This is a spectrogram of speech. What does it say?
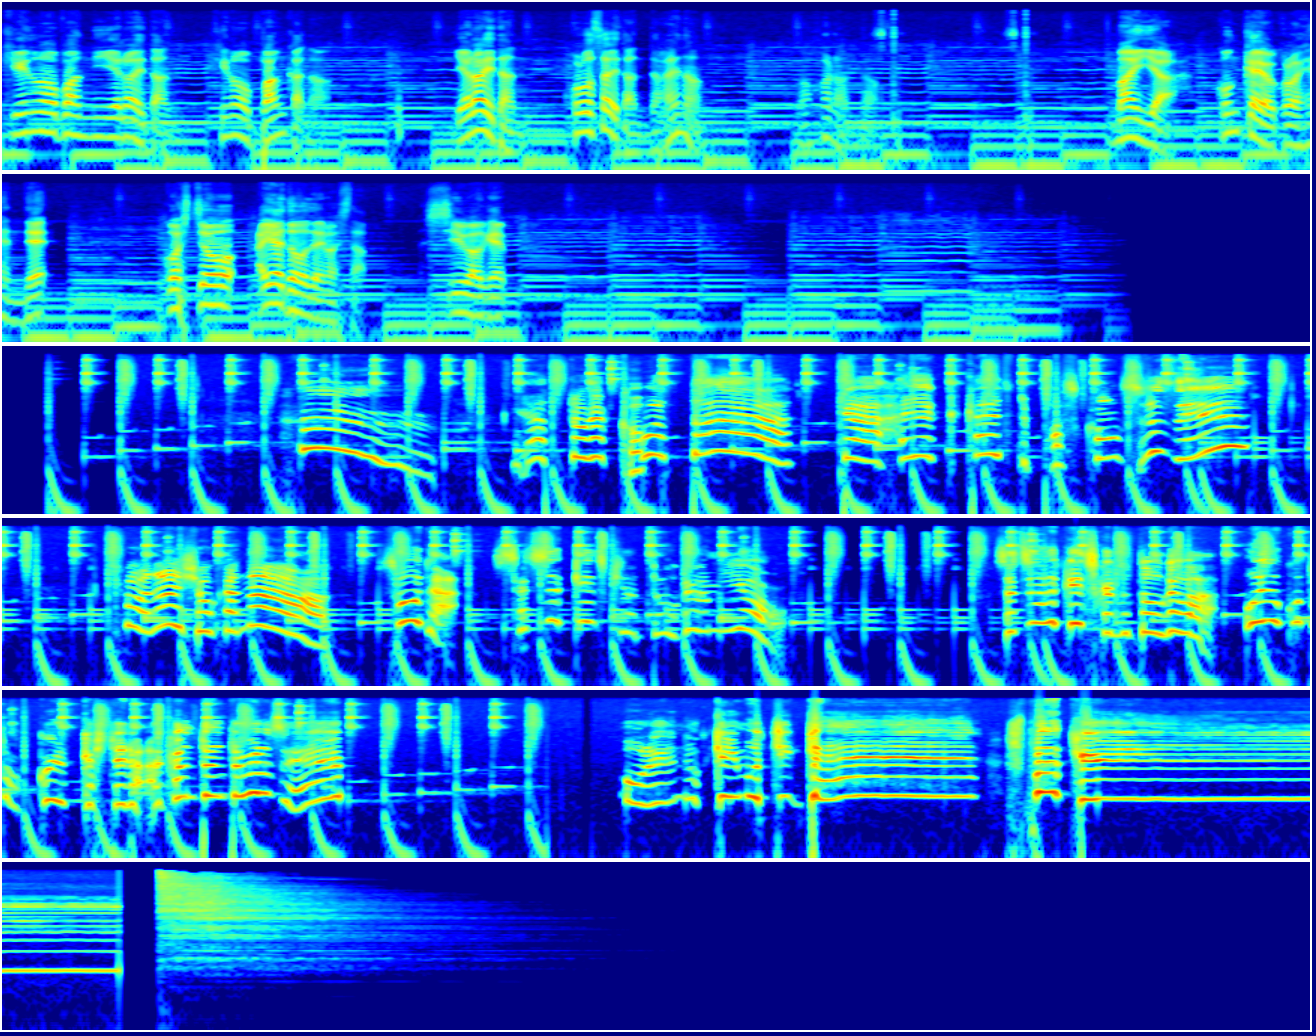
昨日の晩にやられたん昨日晩かな？やられたん殺されたん誰なん？わからんな。まあいいや今回はこの辺で。ご視聴ありがとうございました。See you again やっとが終わった。じゃあ早く帰ってパソコンするぜ。今日は何しようかな。そうだ切な圭介の動画を見よう。切な圭介の動画は俺のことをクリックしてるアカウントに飛べるぜ。俺の気持ちがスパーキー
